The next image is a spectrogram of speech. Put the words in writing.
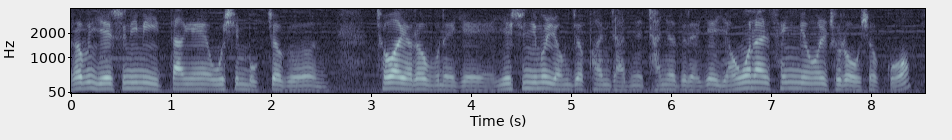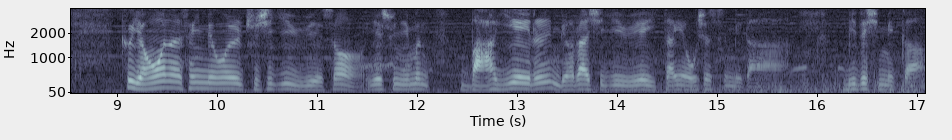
여러분 예수님이 이 땅에 오신 목적은 저와 여러분에게 예수님을 영접한 자녀- 자녀들에게 영원한 생명을 주러 오셨고 그 영원한 생명을 주시기 위해서 예수님은 마귀의 일을 멸하시기 위해 이 땅에 오셨습니다. 믿으십니까?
